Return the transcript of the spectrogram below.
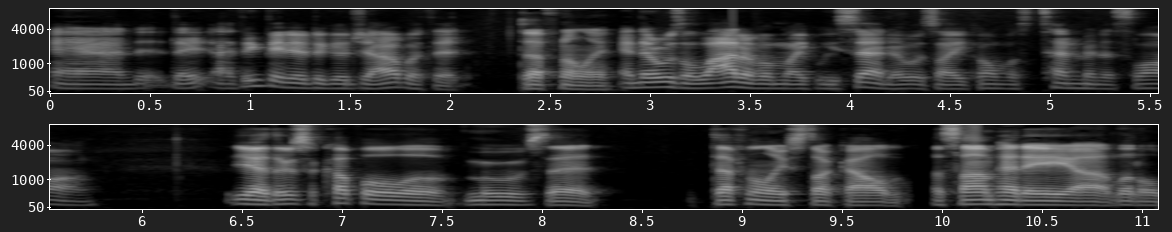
and they i think they did a good job with it Definitely. and there was a lot of them like we said it was like almost 10 minutes long Yeah, there's a couple of moves that definitely stuck out. Assam had a uh, little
